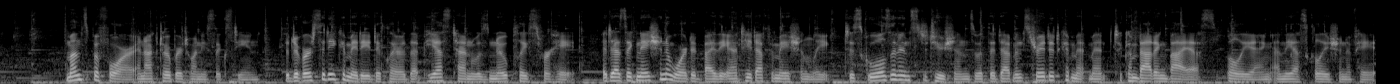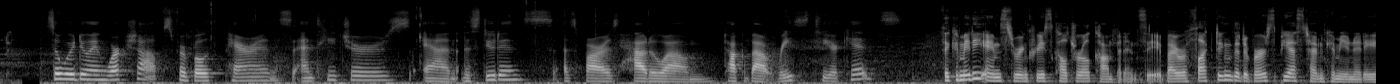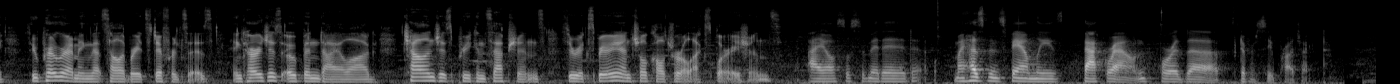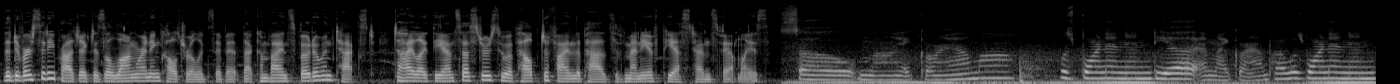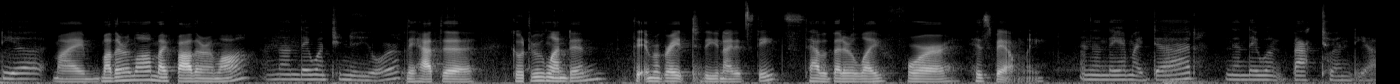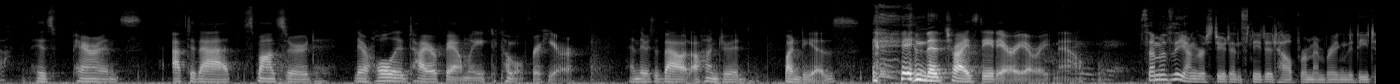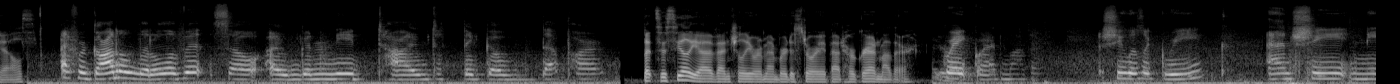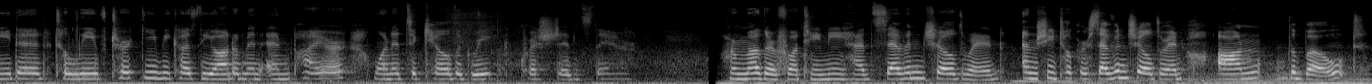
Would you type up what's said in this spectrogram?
Months before, in October 2016, the Diversity Committee declared that PS10 was no place for hate, a designation awarded by the Anti Defamation League to schools and institutions with a demonstrated commitment to combating bias, bullying, and the escalation of hate. So, we're doing workshops for both parents and teachers and the students as far as how to um, talk about race to your kids the committee aims to increase cultural competency by reflecting the diverse PS10 community through programming that celebrates differences, encourages open dialogue, challenges preconceptions through experiential cultural explorations. I also submitted my husband's family's background for the Diversity Project. The Diversity Project is a long running cultural exhibit that combines photo and text to highlight the ancestors who have helped define the paths of many of PS10's families. So, my grandma was born in India and my grandpa was born in India. My mother in law, my father in law. And then they went to New York. They had to go through London to immigrate to the United States to have a better life for his family. And then they had my dad, and then they went back to India. His parents, after that, sponsored their whole entire family to come over here. And there's about 100 Pandyas in the tri state area right now. Some of the younger students needed help remembering the details. I forgot a little of it, so I'm gonna need time to think of that part. But Cecilia eventually remembered a story about her grandmother. Great grandmother. She was a Greek and she needed to leave Turkey because the Ottoman Empire wanted to kill the Greek Christians there. Her mother, Fatini, had seven children, and she took her seven children on the boat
